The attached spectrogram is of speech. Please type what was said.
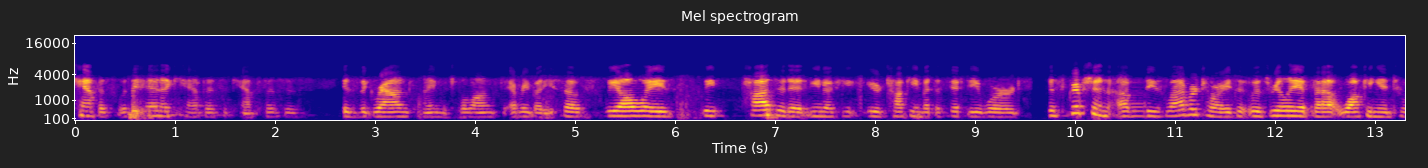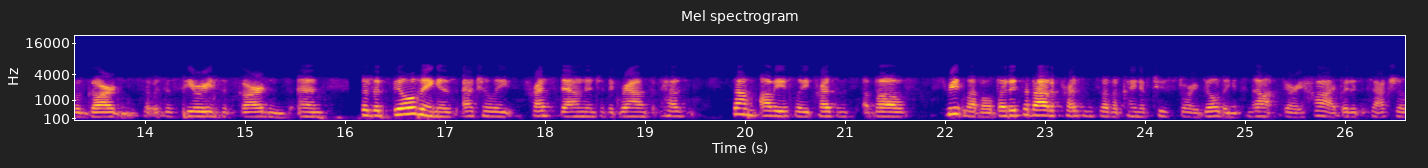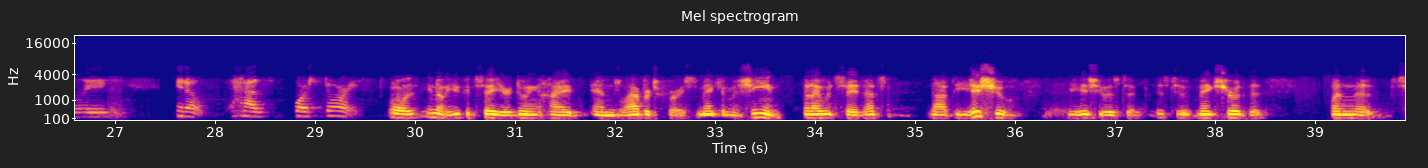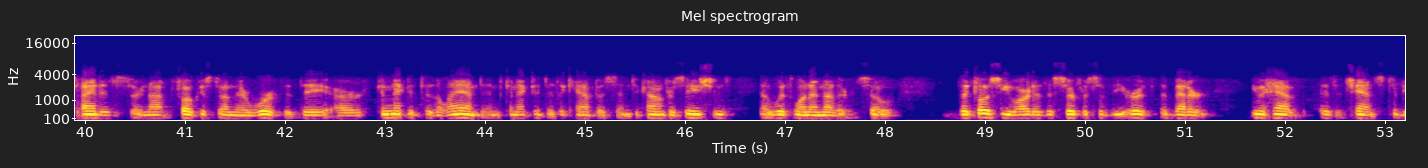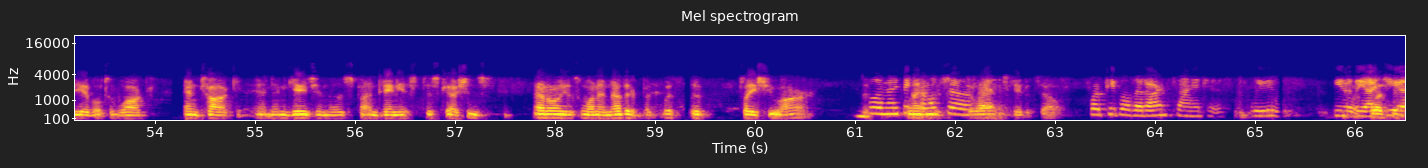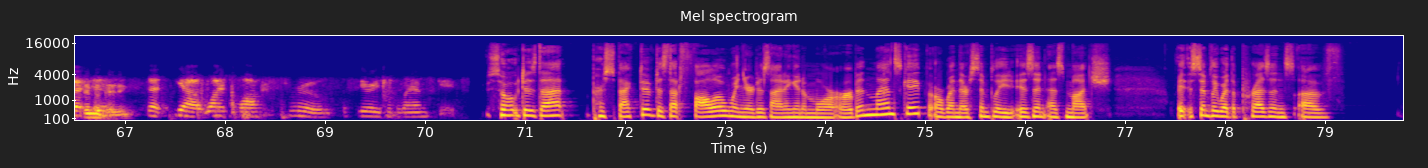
campus within a campus. A campus is is the ground plane, which belongs to everybody. So we always we posited, you know, if you, you're talking about the 50 word description of these laboratories, it was really about walking into a garden. So it was a series of gardens. And so the building is actually pressed down into the ground. So it has some obviously presence above street level, but it's about a presence of a kind of two story building. It's not very high, but it's actually, you know, has four stories. Well, you know, you could say you're doing high end laboratories to make a machine, but I would say that's not the issue. The issue is to is to make sure that when the scientists are not focused on their work, that they are connected to the land and connected to the campus and to conversations with one another. So the closer you are to the surface of the earth, the better you have as a chance to be able to walk and talk and engage in those spontaneous discussions, not only with one another, but with the place you are. Well, and I think land- also the landscape itself. for people that aren't scientists, we, you know, Well, the idea is that, yeah, one walks through a series of landscapes. So, does that perspective does that follow when you're designing in a more urban landscape, or when there simply isn't as much, eh, simply where the presence of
